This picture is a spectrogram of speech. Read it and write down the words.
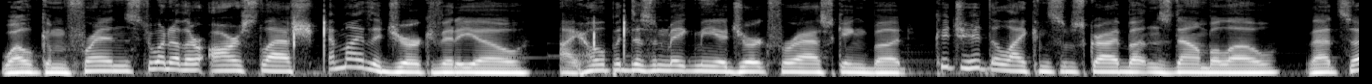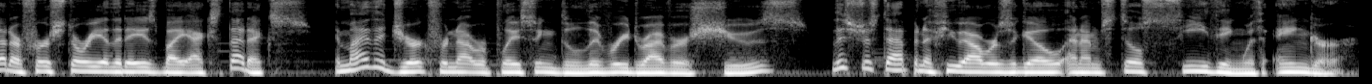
Welcome, friends, to another r slash Am I the Jerk video. I hope it doesn't make me a jerk for asking, but could you hit the like and subscribe buttons down below? That said, our first story of the day is by Aesthetics. Am I the jerk for not replacing delivery driver's shoes? This just happened a few hours ago, and I'm still seething with anger.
